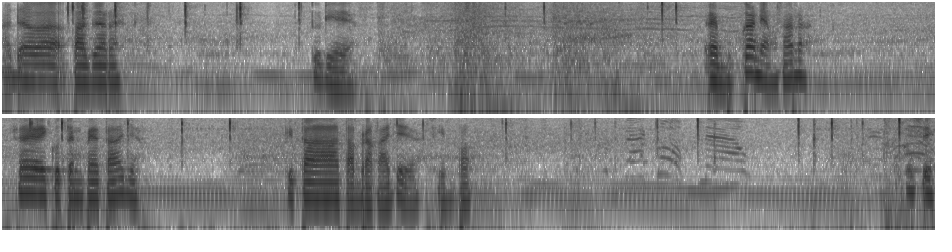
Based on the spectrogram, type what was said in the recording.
Ada pagarnya. Itu dia ya. Eh, bukan yang sana. Saya ikutin peta aja. Kita tabrak aja ya, simple. Ini sih,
